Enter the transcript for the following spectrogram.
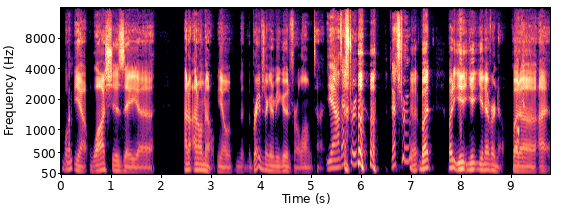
well, yeah, Wash is a. Uh, I don't I don't know. You know, the, the Braves are going to be good for a long time. Yeah, that's true. that's true. Uh, but but you, you you never know. But Okay. uh, I,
